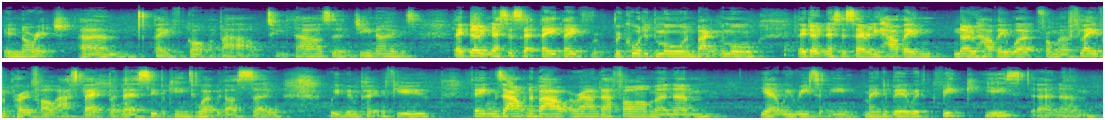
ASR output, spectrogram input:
in Norwich. Um, they've got about 2,000 genomes they don't necessarily they, they've recorded them all and banked them all. They don't necessarily how they know how they work from a flavor profile aspect but they're super keen to work with us. So we've been putting a few things out and about around our farm and um, yeah we recently made a beer with Kveik yeast and um,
